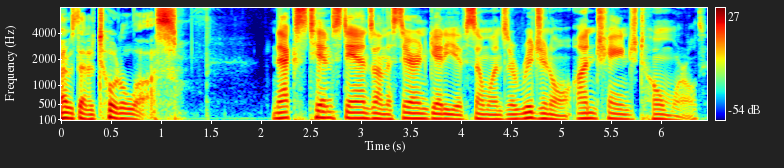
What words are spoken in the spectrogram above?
I was at a total loss. Next, Tim stands on the Serengeti of someone's original, unchanged homeworld.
